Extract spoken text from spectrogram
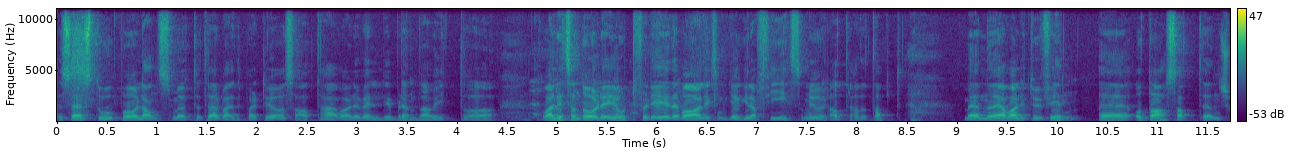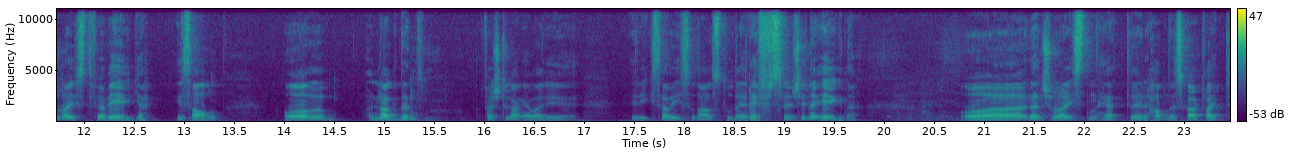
Så jeg sto på landsmøtet til Arbeiderpartiet og sa at her var det veldig blenda hvitt. Og det var litt sånn dårlig gjort, fordi det var liksom geografi som gjorde at jeg hadde tapt. Men jeg var litt ufin. Eh, og da satt en journalist fra VG i salen og lagde en Første gang jeg var i, i Riksavis, og da sto det 'refser sine egne'. Og den journalisten heter Hanne Skartveit.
